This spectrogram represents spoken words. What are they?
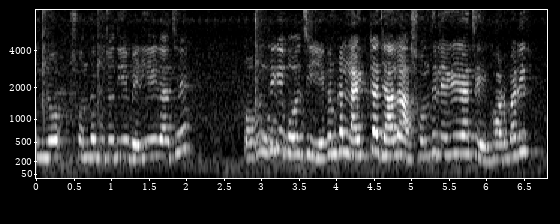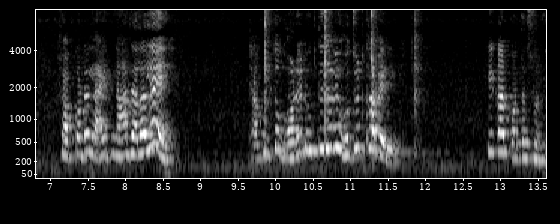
ইন্দ্র সন্ধে পুজো দিয়ে বেরিয়ে গেছে। কখন থেকে বলছি, এখানকার লাইটটা জ্বালা, সন্ধে লেগে গেছে। ঘর বাড়ির সবকটা লাইট না জ্বালালে ঠাকুর তো ঘরে ঢুকতে যাবে, হোঁচট খাবে রে। কে কার কথা শোনে?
